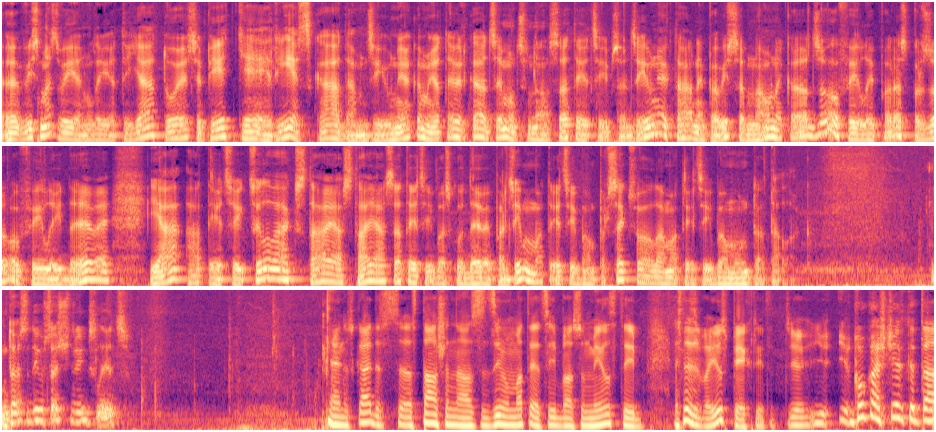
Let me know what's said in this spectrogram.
Uh, vismaz vienu lietu. Ja tu esi pieķēries kādam dzīvniekam, ja tev ir kādas emocionālas attiecības ar dzīvnieku, tā nepavisam nav nekāda zoofīlija. Parasti par zoofīliju dēvē, ja attiecīgi cilvēks stājās tajās attiecībās, ko dēvē par dzimumu attiecībām, par seksuālām attiecībām un tā tālāk. Un tās ir divas atšķirīgas lietas. Nē, nu skaidrs, stāšanās dzimuma attiecībās un mīlestība. Es nezinu, vai jūs piekrītat. Jo, jo, kaut kā šķiet, ka tā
